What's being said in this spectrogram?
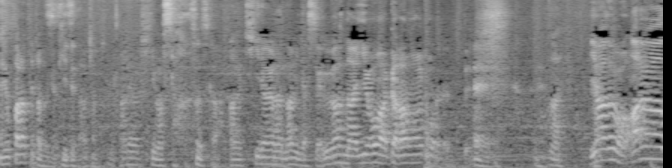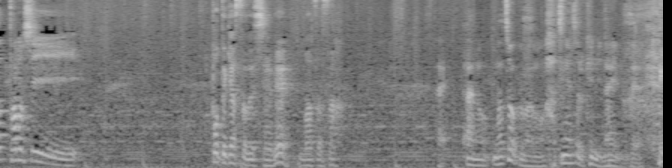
あ酔っ払ってた時は聞いてたちゃんと。あれは聞きました。そうですか。あの聞きながら涙してうわ内容わからんわこれ。って、えはい、いやでもあれは楽しいポッドキャストでしたよね松尾さん。えはい、あの松尾君はあの発言する権利ないので、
